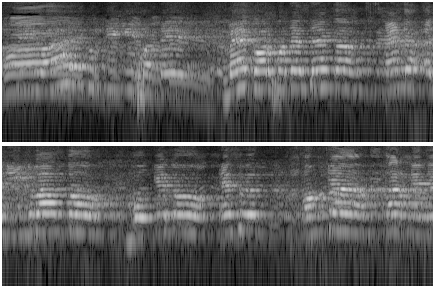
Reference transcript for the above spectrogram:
ਵਾਹਿਗੁਰੂ ਜੀ ਕੀ ਫਤਿਹ। ਮੈਂ ਗੁਰਫਤਿਹ ਸਿੰਘ ਪਿੰਡ ਅਜੀਤਵਾਲ ਤੋਂ ਮੋਗੇ ਤੋਂ ਇਸ ਪਹੁੰਚਿਆ ਧਰਨੇ 'ਚ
